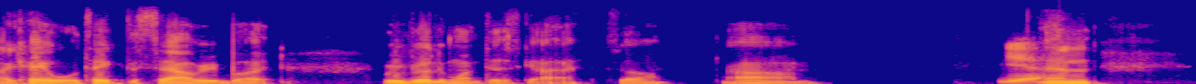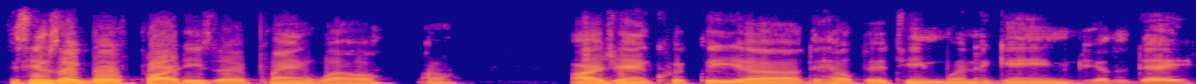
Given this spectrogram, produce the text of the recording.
Like, hey, we'll take the salary, but we really want this guy. So um yeah, and it seems like both parties are playing well. Uh, RJ and Quickley uh, to help their team win the game the other day.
